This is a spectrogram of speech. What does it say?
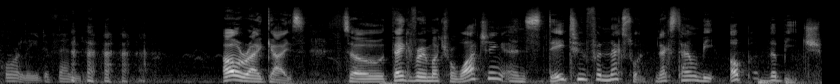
poorly defended. Alright, guys. So, thank you very much for watching and stay tuned for the next one. Next time will be Up the Beach.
